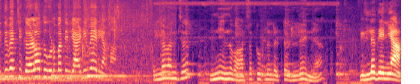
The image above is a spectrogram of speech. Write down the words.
ഇത് വെച്ച് കേളോത്ത് കുടുംബത്തിന്റെ അടിവേരി അമ്മ. ഇല്ല വഞ്ച ഇനി ഇന്ന് വാട്സപ്പ് ഗ്രൂപ്പിലെല്ലാം ഇട്ട ഇല്ല ഇന്ന? ഇള്ളത് തന്നെയാ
